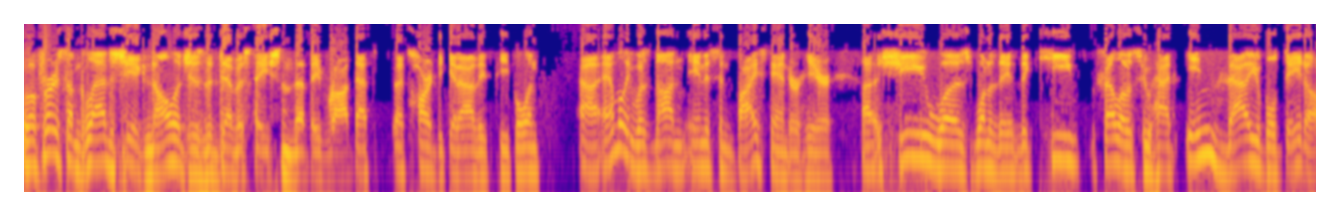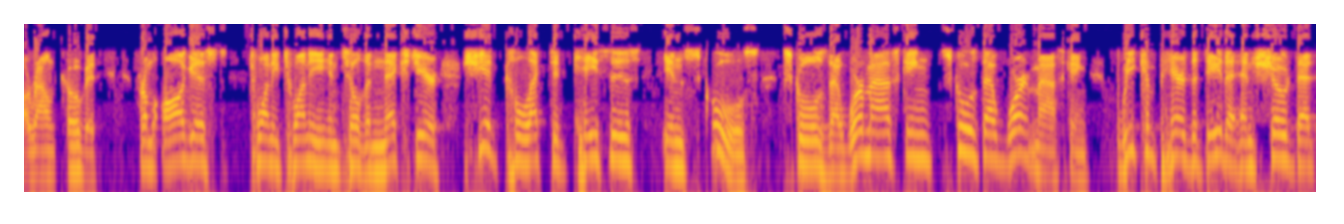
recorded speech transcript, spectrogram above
Well, first, I'm glad she acknowledges the devastation that they've wrought. That's that's hard to get out of these people. And uh, Emily was not an innocent bystander here. Uh, she was one of the, the key fellows who had invaluable data around COVID. From August 2020 until the next year, she had collected cases in schools schools that were masking, schools that weren't masking. We compared the data and showed that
